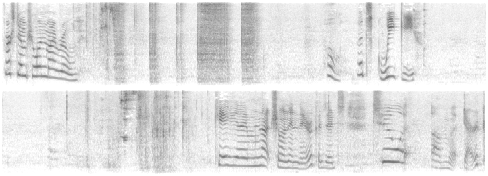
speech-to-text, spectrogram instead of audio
First I'm showing my room. Oh, that's squeaky. Okay, I'm not showing in there because it's too um, dark.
